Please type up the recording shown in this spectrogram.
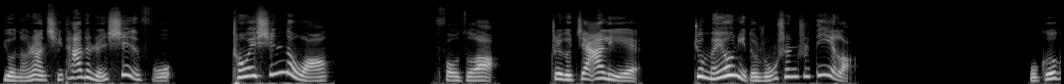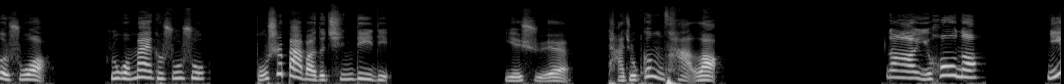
又能让其他的人信服，成为新的王，否则这个家里就没有你的容身之地了。我哥哥说，如果麦克叔叔不是爸爸的亲弟弟，也许他就更惨了。那以后呢？你也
